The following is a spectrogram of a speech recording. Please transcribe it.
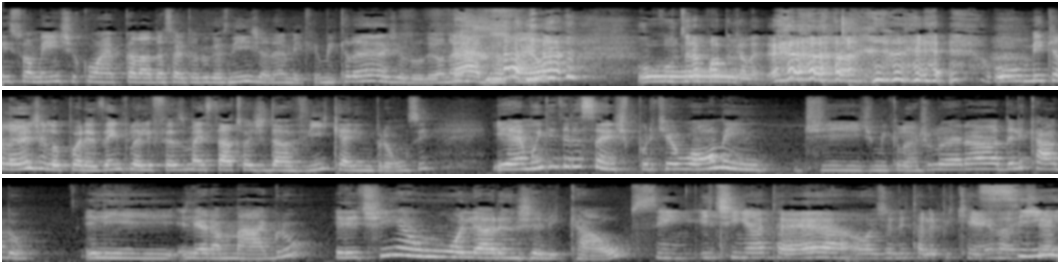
principalmente com a época lá das tartarugas ninja, né? Mich- Michelangelo, Leonardo, Rafael. o- Cultura pop, galera. o Michelangelo, por exemplo, ele fez uma estátua de Davi, que era em bronze. E é muito interessante, porque o homem de, de Michelangelo era delicado. Ele, ele era magro, ele tinha um olhar angelical. Sim, e tinha até a genitália pequena. Sim, é pra...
